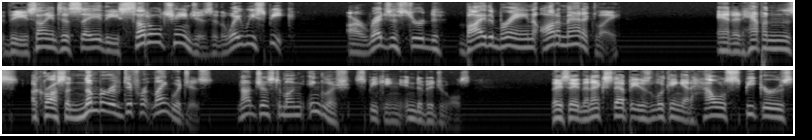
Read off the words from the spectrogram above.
The scientists say the subtle changes in the way we speak are registered by the brain automatically, and it happens across a number of different languages not just among English speaking individuals. They say the next step is looking at how speakers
